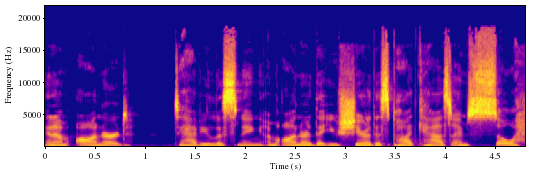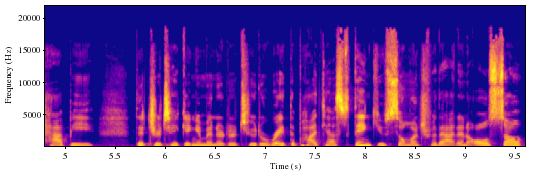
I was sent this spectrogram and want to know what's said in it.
and I'm honored to have you listening. I'm honored that you share this podcast. I'm so happy that you're taking a minute or two to rate the podcast. Thank you so much for that. And also,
